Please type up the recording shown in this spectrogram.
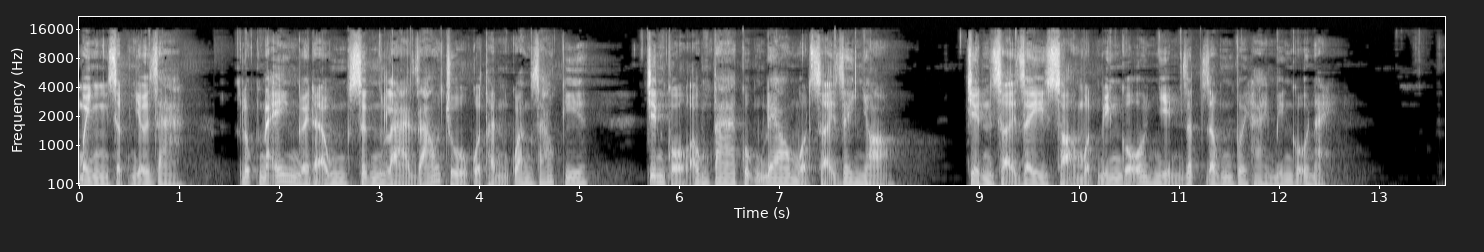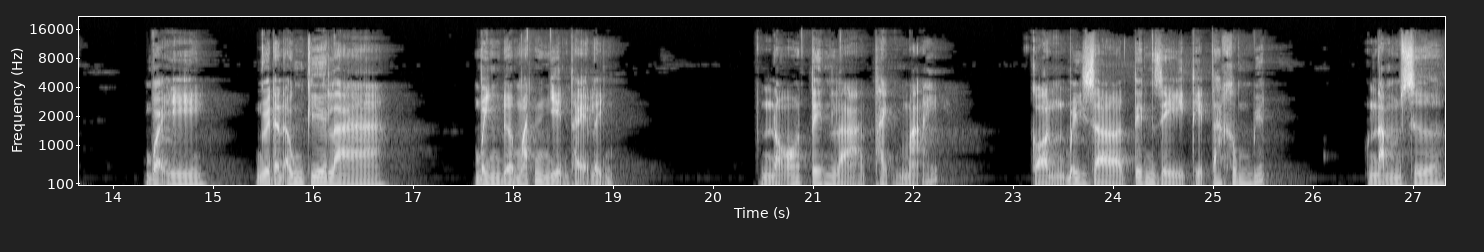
Mình sực nhớ ra, lúc nãy người đàn ông xưng là giáo chủ của thần quang giáo kia, trên cổ ông ta cũng đeo một sợi dây nhỏ, trên sợi dây xỏ một miếng gỗ nhìn rất giống với hai miếng gỗ này. Vậy người đàn ông kia là mình đưa mắt nhìn thầy lĩnh nó tên là thạch mãi. Còn bây giờ tên gì thì ta không biết. Năm xưa,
